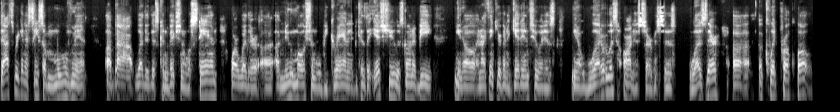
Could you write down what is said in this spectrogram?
that's where we're going to see some movement about whether this conviction will stand or whether a, a new motion will be granted because the issue is going to be you know and i think you're going to get into it is you know what was honest services? Was there uh, a quid pro quo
